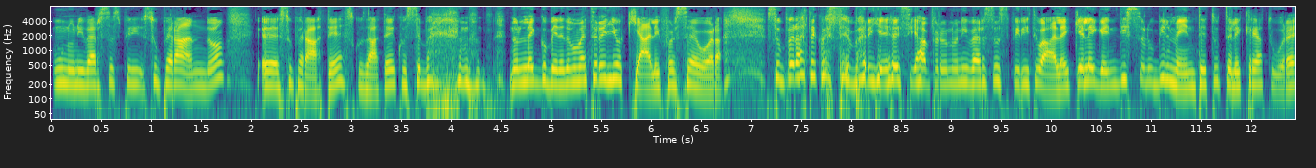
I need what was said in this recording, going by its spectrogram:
un universo spiri- superando, eh, superate, scusate, queste barriere, non leggo bene, devo mettere gli occhiali, forse è ora. Superate queste barriere si apre un universo spirituale che lega indissolubilmente tutte le creature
